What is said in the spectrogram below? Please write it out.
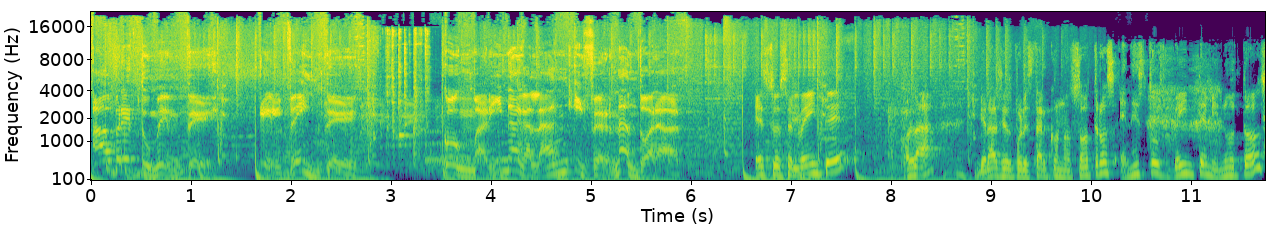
Abre tu mente. El 20. Con Marina Galán y Fernando Arad. Esto es el 20. Hola, gracias por estar con nosotros en estos 20 minutos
